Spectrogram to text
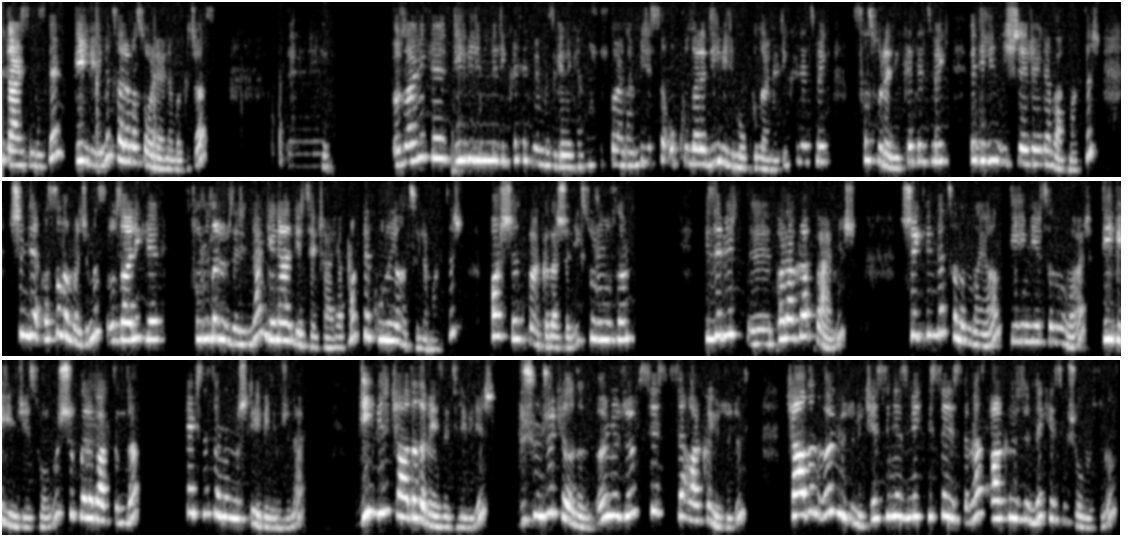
bugünkü dersimizde dil bilimi tarama sorularına bakacağız. Ee, özellikle dil biliminde dikkat etmemiz gereken hususlardan birisi okullara, dil bilimi okullarına dikkat etmek, SASUR'a dikkat etmek ve dilin işlevlerine bakmaktır. Şimdi asıl amacımız özellikle sorular üzerinden genel bir tekrar yapmak ve konuyu hatırlamaktır. Başlayalım arkadaşlar ilk sorumuzdan. Bize bir e, paragraf vermiş. Şeklinde tanımlayan dilin bir tanımı var. Dil bilimciyi sormuş. Şıklara baktığımda hepsi tanınmış dil bilimciler. Dil bir kağıda da benzetilebilir. Düşünce kağıdın ön yüzü, ses ise arka yüzüdür. Kağıdın ön yüzünü kestiniz mi ister istemez arka yüzünü de kesmiş olursunuz.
